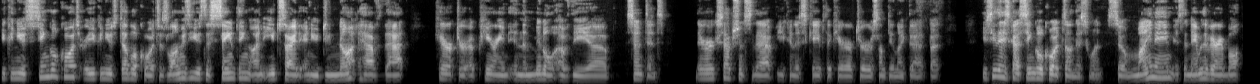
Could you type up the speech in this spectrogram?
you can use single quotes or you can use double quotes as long as you use the same thing on each side and you do not have that character appearing in the middle of the uh, sentence. There are exceptions to that. You can escape the character or something like that. But you see that he's got single quotes on this one. So my name is the name of the variable.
